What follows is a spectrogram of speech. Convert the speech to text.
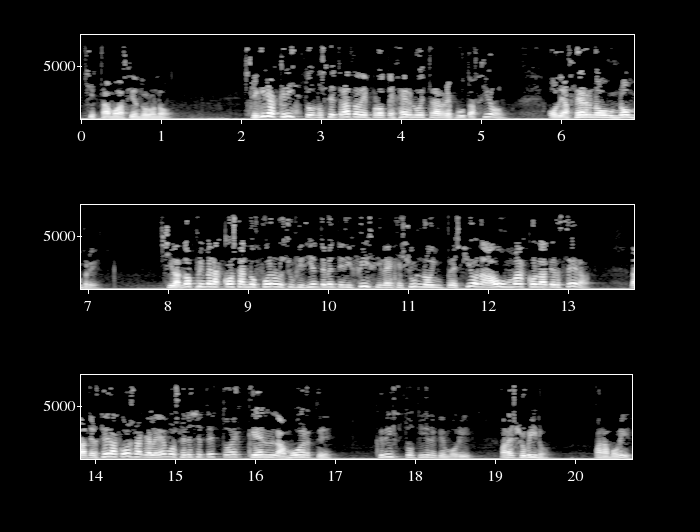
si estamos haciéndolo o no. Seguir a Cristo no se trata de proteger nuestra reputación o de hacernos un nombre. Si las dos primeras cosas no fueron lo suficientemente difíciles, Jesús nos impresiona aún más con la tercera. La tercera cosa que leemos en ese texto es que es la muerte. Cristo tiene que morir. Para eso vino, para morir.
